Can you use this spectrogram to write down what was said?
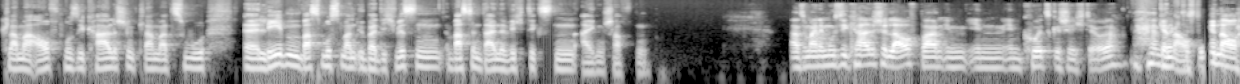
Klammer auf, musikalischen Klammer zu äh, Leben? Was muss man über dich wissen? Was sind deine wichtigsten Eigenschaften? Also meine musikalische Laufbahn in, in, in Kurzgeschichte, oder? Genau, genau.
